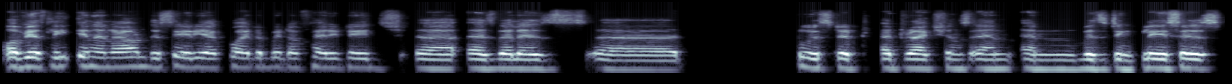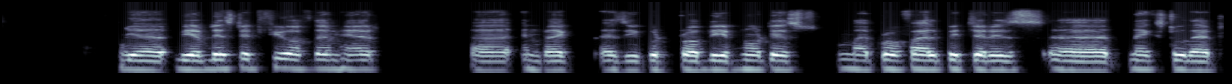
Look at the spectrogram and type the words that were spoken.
obviously in and around this area, quite a bit of heritage uh, as well as uh, tourist attractions and, and visiting places. Yeah, we have listed few of them here. Uh, in fact, as you could probably have noticed, my profile picture is next to that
